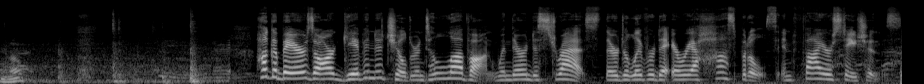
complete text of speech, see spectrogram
you know. Hug-A-Bears are given to children to love on when they're in distress. They're delivered to area hospitals and fire stations.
